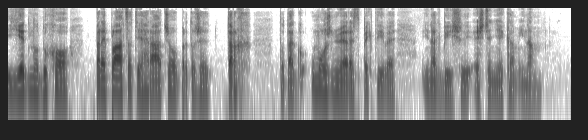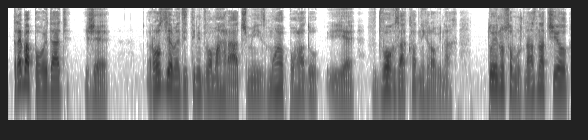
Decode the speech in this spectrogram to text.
jednoducho preplácate hráčov, pretože trh to tak umožňuje, respektíve inak by išli ešte niekam inam. Treba povedať, že rozdiel medzi tými dvoma hráčmi z môjho pohľadu je v dvoch základných rovinách. Tu jednu som už naznačil,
